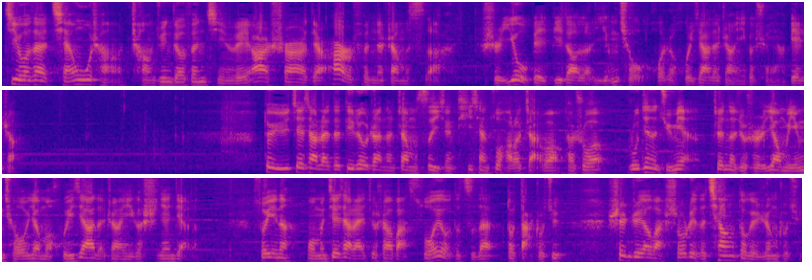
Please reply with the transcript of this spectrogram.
季后赛前五场场均得分仅为二十二点二分的詹姆斯啊，是又被逼到了赢球或者回家的这样一个悬崖边上。对于接下来的第六战呢，詹姆斯已经提前做好了展望。他说：“如今的局面真的就是要么赢球，要么回家的这样一个时间点了。所以呢，我们接下来就是要把所有的子弹都打出去，甚至要把手里的枪都给扔出去。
